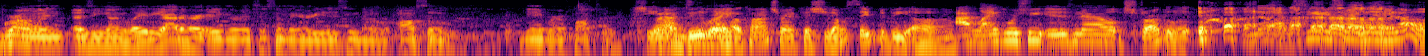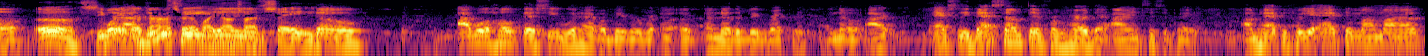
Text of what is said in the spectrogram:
growing as a young lady out of her ignorance in some areas, you know, also gave her a falter. She But I do like, her contract because she don't seem to be uh I like where she is now. struggling. No, she ain't struggling at all. Ugh, she what I her do contract see while y'all trying to shade. though, I will hope that she would have a bigger, uh, uh, another big record. You know, I actually that's something from her that I anticipate. I'm happy for your acting, Mama.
